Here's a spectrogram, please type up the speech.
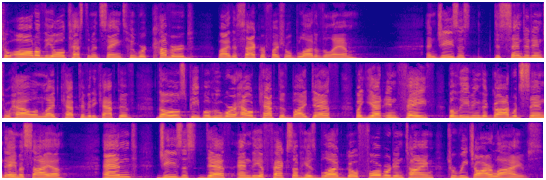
to all of the Old Testament saints who were covered by the sacrificial blood of the Lamb. And Jesus descended into hell and led captivity captive. Those people who were held captive by death, but yet in faith, believing that God would send a Messiah. And Jesus' death and the effects of his blood go forward in time to reach our lives.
